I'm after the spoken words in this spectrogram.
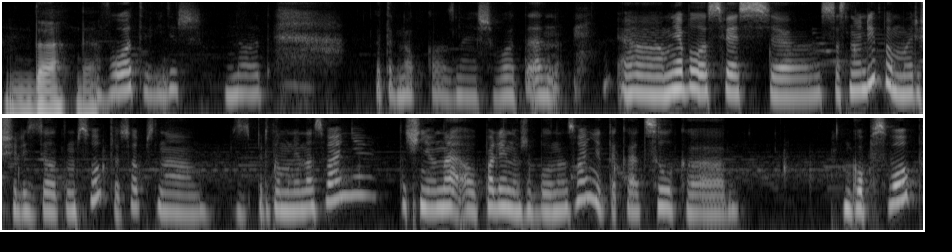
Да, да. Вот, видишь. Ну, вот. Это много кого знаешь. Вот. э, э, У меня была связь э, с Сосной Липой, мы решили сделать там своп, и, собственно, придумали название. Точнее, у Полины уже было название, такая отсылка гоп-своп.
